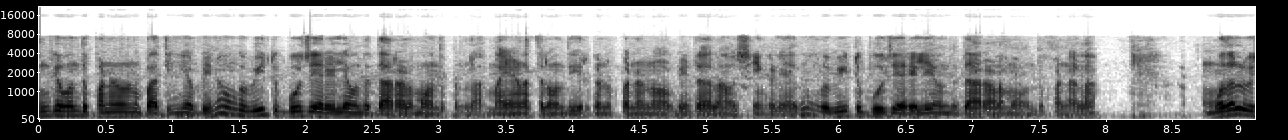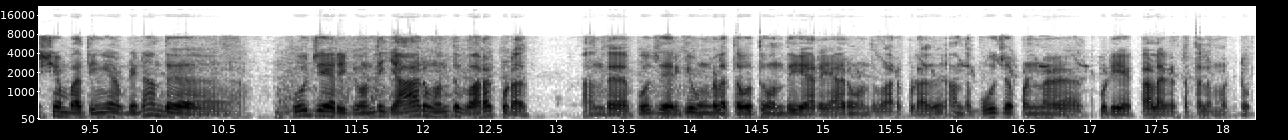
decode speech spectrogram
எங்கே வந்து பண்ணணும்னு பார்த்தீங்க அப்படின்னா உங்கள் வீட்டு பூஜை அறையிலே வந்து தாராளமாக வந்து பண்ணலாம். மயானத்தில் வந்து இருக்கணும் பண்ணணும் அப்படின்றதெல்லாம் அவசியம் கிடையாது. உங்கள் வீட்டு பூஜை அறையிலே வந்து தாராளமாக வந்து பண்ணலாம். முதல் விஷயம் பார்த்தீங்க அப்படின்னா அந்த பூஜை அறைக்கு வந்து யாரும் வந்து வரக்கூடாது. அந்த பூஜை அறைக்கு உங்களை தவிர்த்து வந்து யார் யாரும் வந்து வரக்கூடாது. அந்த பூஜை பண்ணக்கூடிய காலகட்டத்தில் மட்டும்.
